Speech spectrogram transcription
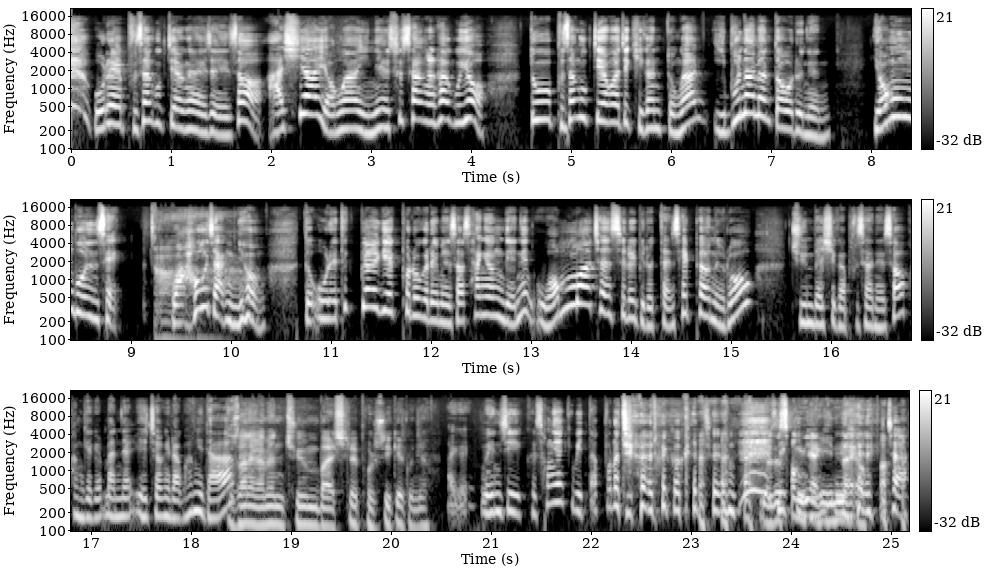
올해 부산국제영화제에서 아시아 영화인을 수상을 하고요. 또 부산국제영화제 기간 동안 이분하면 떠오르는 영웅본색 아. 와호장룡 또 올해 특별기획 프로그램에서 상영되는 원모아 찬스를 비롯한 세 편으로 주윤발 씨가 부산에서 관객을 만날 예정이라고 합니다. 부산에 가면 주윤발 씨를 볼 수 있겠군요. 아, 왠지 그 성냥급이 딱 부러뜨려야 될 것 같은 요새 성냥이 있나요? 자,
